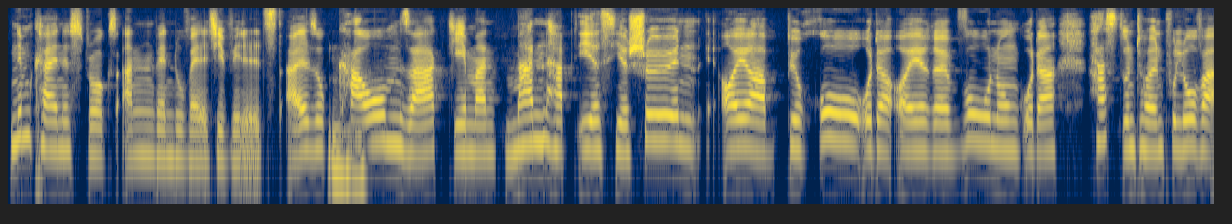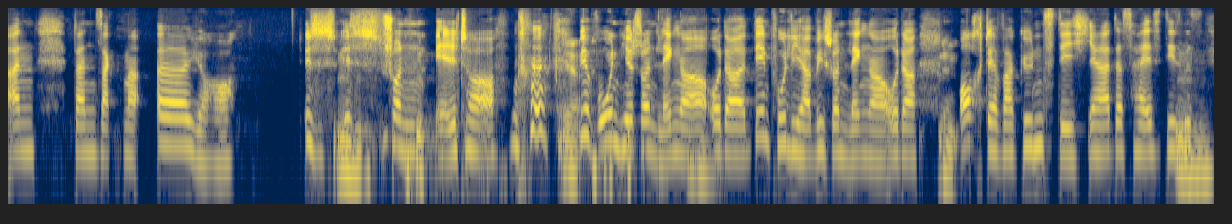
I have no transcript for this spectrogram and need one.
Nimm keine Strokes an, wenn du welche willst. Also mhm. kaum sagt jemand, Mann, habt ihr es hier schön, euer Büro oder eure Wohnung oder hast du einen tollen Pullover an, dann sagt man, äh, ja, ist, mhm. ist schon älter. ja. Wir wohnen hier schon länger mhm. oder den Pulli habe ich schon länger oder ja. och, der war günstig. Ja, das heißt, dieses mhm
